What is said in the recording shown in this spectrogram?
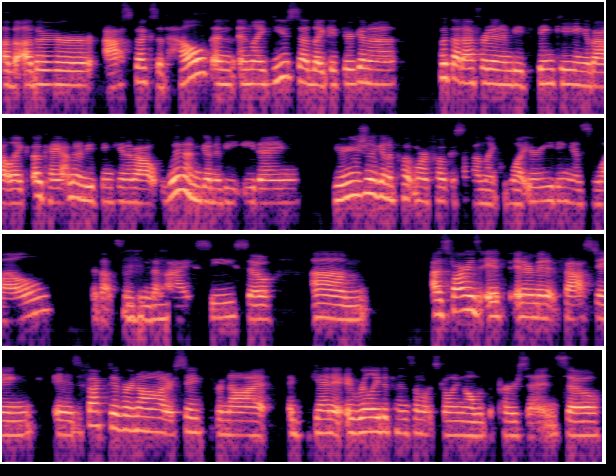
of other aspects of health. And and like you said like if you're going to put that effort in and be thinking about like okay i'm going to be thinking about when i'm going to be eating you're usually going to put more focus on like what you're eating as well or that's something mm-hmm. that i see. So um, as far as if intermittent fasting is effective or not or safe or not again it, it really depends on what's going on with the person. So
